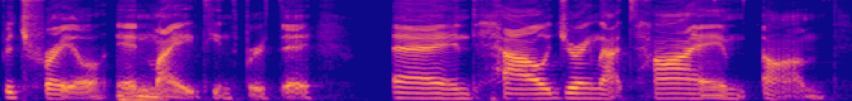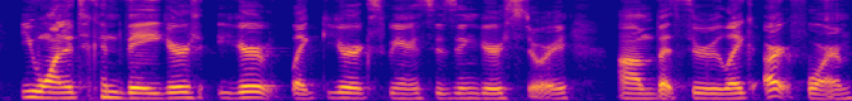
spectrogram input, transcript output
betrayal in my 18th birthday, and how during that time um, you wanted to convey your your like your experiences and your story, um, but through like art form.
